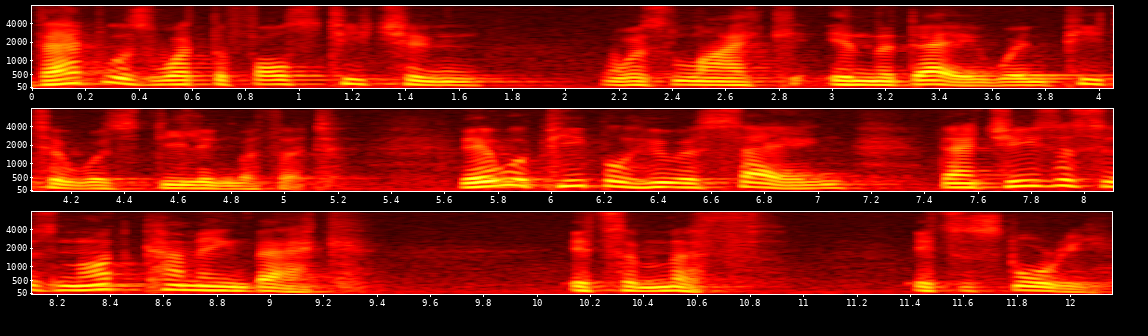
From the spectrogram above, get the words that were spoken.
that was what the false teaching was like in the day when Peter was dealing with it. There were people who were saying that Jesus is not coming back. It's a myth, it's a story.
